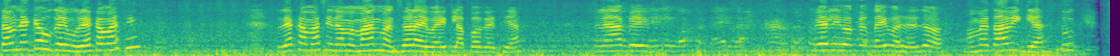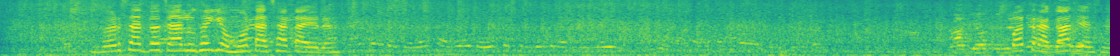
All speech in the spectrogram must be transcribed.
તમને કેવું ગયું રેખા માસી રેખા માસીને અમે માન માન ચડાવ્યા એટલા પગથિયા અને આ બે પહેલી વખત આવ્યા છે, જો. અમે તો આવી ગયા. તું વરસાદ તો ચાલુ થઈ ગયો, મોટા છાટા એ. પતરા ગાજે છે.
